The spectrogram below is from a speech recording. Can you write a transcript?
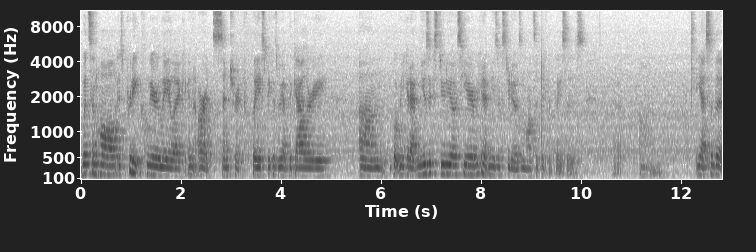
Whitson Hall is pretty clearly like an art centric place because we have the gallery, um, but we could have music studios here. We could have music studios in lots of different places. But, um, yeah, so the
